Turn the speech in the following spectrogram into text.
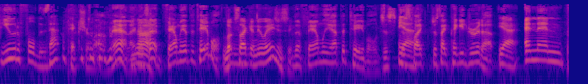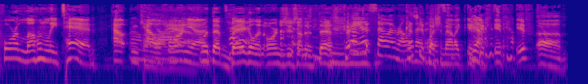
beautiful does that picture look? Oh, man, like I said, family at the table. Looks like a new agency. The family at the table, just just Yeah. like just like Peggy drew it up. Yeah, and then poor lonely Ted out in my California. With that bagel and orange juice on his desk. He is so Can I irrelevant. ask you a question, Matt? Like, if, Yeah. if, if, if, um,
